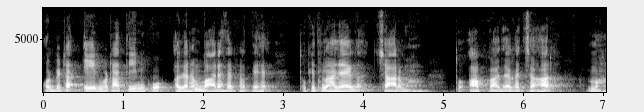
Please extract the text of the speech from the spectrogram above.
और बेटा एक बटा तीन को अगर हम बारह से करते हैं तो कितना आ जाएगा? चार माह। तो आपका आ जाएगा चार माह।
